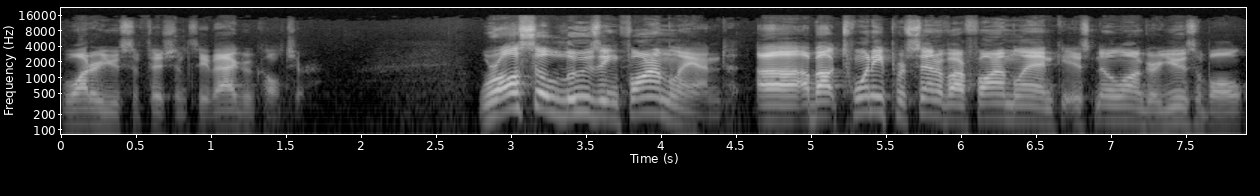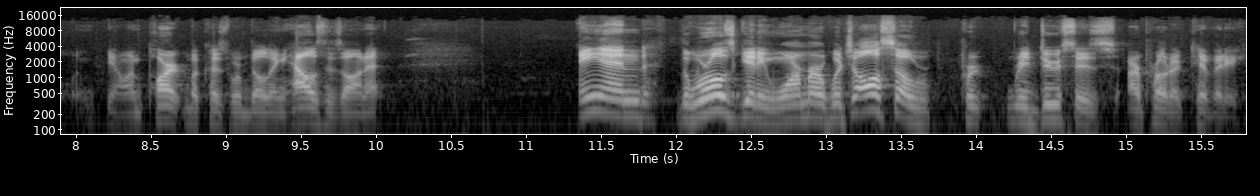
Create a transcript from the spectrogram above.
water use efficiency of agriculture. We're also losing farmland. Uh, about 20% of our farmland is no longer usable, you know, in part because we're building houses on it. And the world's getting warmer, which also reduces our productivity.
